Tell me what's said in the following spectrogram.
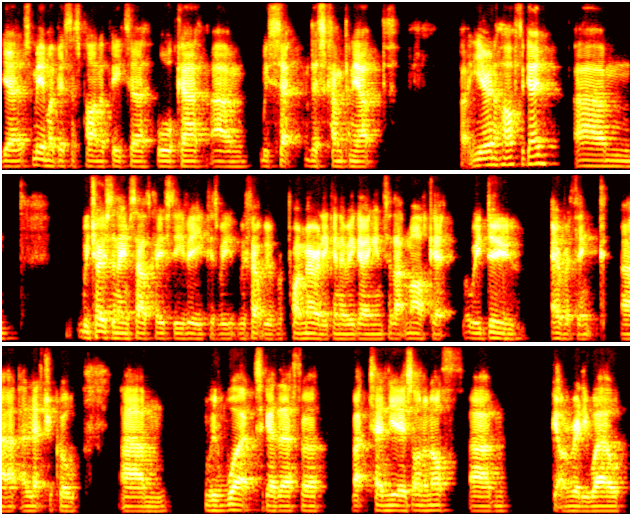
yeah, it's me and my business partner Peter Walker. Um, we set this company up about a year and a half ago. Um, we chose the name South Coast EV because we we felt we were primarily going to be going into that market. We do everything uh, electrical. Um, we've worked together for about 10 years on and off, um, get on really well.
